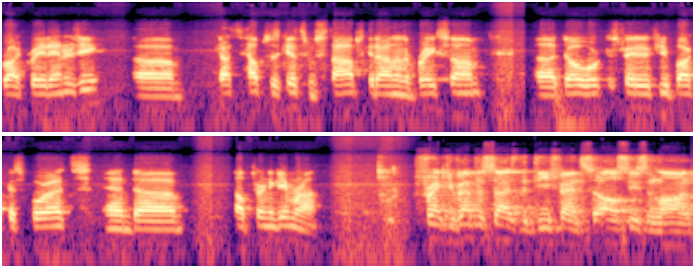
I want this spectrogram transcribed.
brought great energy. Um, got helps us get some stops, get out on the break some. Uh, Doe orchestrated a few buckets for us, and uh, helped turn the game around. Frank, you've emphasized the defense all season long,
